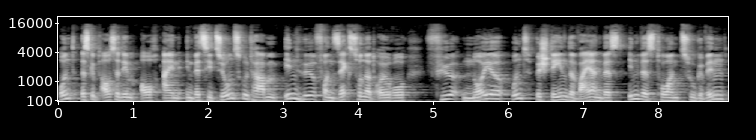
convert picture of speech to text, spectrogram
Und es gibt außerdem auch ein Investitionsguthaben in Höhe von 600 Euro für neue und bestehende Wireinvest Investoren zu gewinnen.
